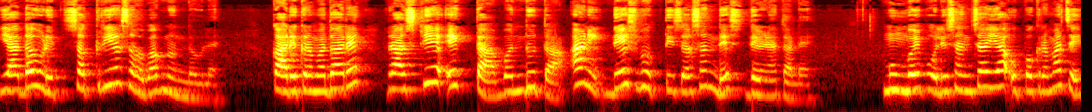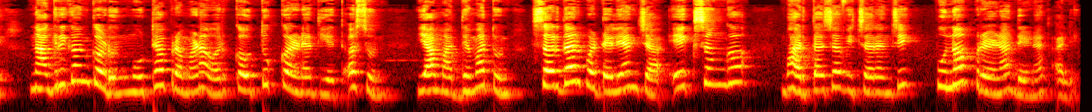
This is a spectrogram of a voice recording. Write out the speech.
या दौडीत सक्रिय सहभाग नोंदवलाय. कार्यक्रमाद्वारे राष्ट्रीय एकता बंधुता आणि देशभक्तीचा संदेश देण्यात आलाय. मुंबई पोलिसांच्या या उपक्रमाचे नागरिकांकडून मोठ्या प्रमाणावर कौतुक करण्यात येत असून या माध्यमातून सरदार पटेल यांच्या एकसंघ भारताच्या विचारांची पुनःप्रेरणा देण्यात आली.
